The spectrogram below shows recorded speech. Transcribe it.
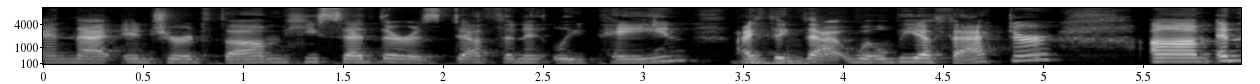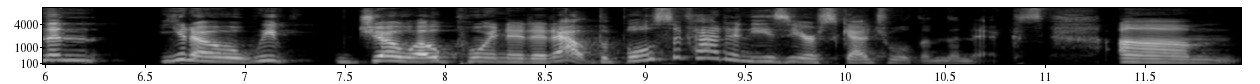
and that injured thumb. He said there is definitely pain. I mm-hmm. think that will be a factor. Um, and then, you know, we've Joe O pointed it out. The Bulls have had an easier schedule than the Knicks. Um,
